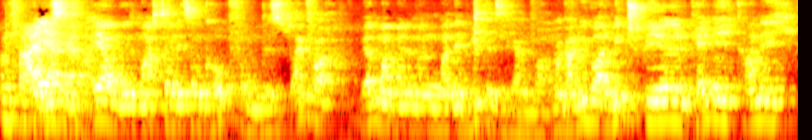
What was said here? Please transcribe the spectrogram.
Und Du freier. bist gell? freier und du machst ja nicht so einen Kopf. Und das ist einfach, ja, man, man, man, entwickelt sich einfach. Man kann überall mitspielen, kenne ich, kann ich.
